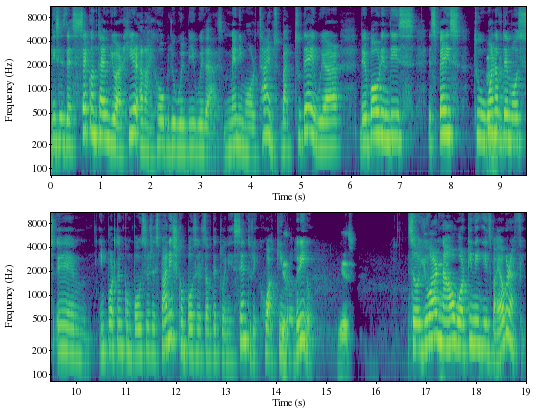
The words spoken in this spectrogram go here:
this is the second time you are here, and I hope you will be with us many more times. But today we are devoting this space to one of the most um, important composers, Spanish composers of the 20th century, Joaquin yes. Rodrigo. Yes. So you are now working in his biography.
